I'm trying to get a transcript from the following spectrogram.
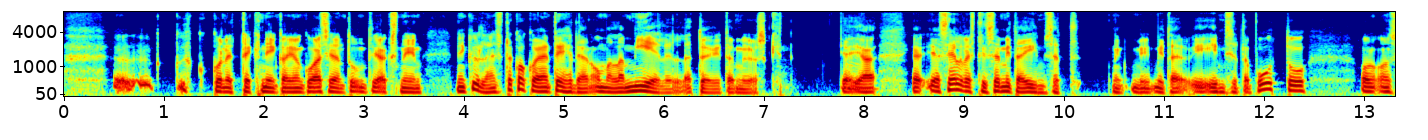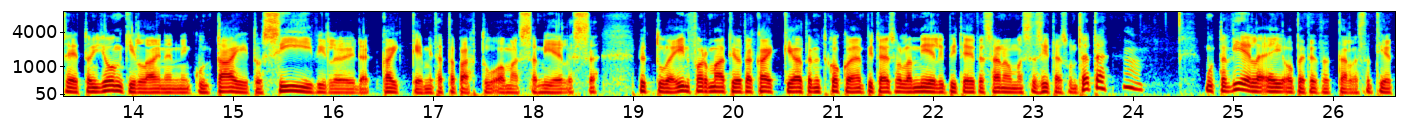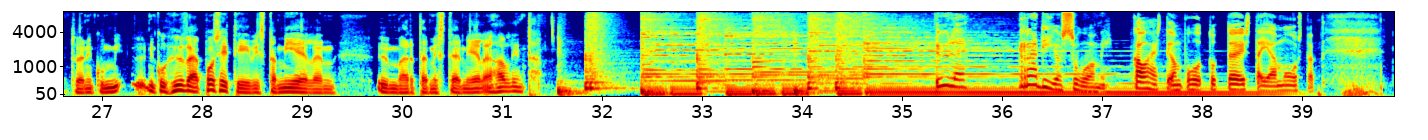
konetekniikan jonkun asiantuntijaksi, niin, niin kyllähän sitä koko ajan tehdään omalla mielellä töitä myöskin. Ja, ja, ja, ja selvästi se, mitä ihmiset, niin, mitä ihmisiltä puuttuu, on, on se, että on jonkinlainen niin kuin taito siivilöidä kaikkea, mitä tapahtuu omassa mielessä. Nyt tulee informaatiota kaikkialta, nyt koko ajan pitäisi olla mielipiteitä sanomassa sitä sun tätä. Hmm. Mutta vielä ei opeteta tällaista tiettyä niin kuin, niin kuin hyvää positiivista mielen ymmärtämistä ja mielenhallintaa. Yle, Radio Suomi. Kauheasti on puhuttu töistä ja muusta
